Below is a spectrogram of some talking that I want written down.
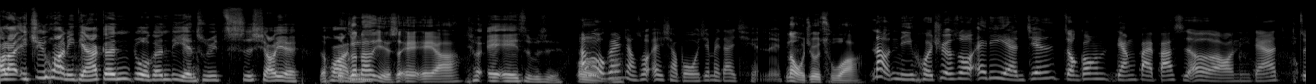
好了，一句话，你等下跟如果跟丽妍出去吃宵夜的话，我跟他也是 A A 啊，就 A A 是不是？他说我跟你讲说，哎、欸，小博，我今天没带钱呢，那我就会出啊。那你回去的时候，哎、欸，丽妍，今天总共两百八十二哦，你等下就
